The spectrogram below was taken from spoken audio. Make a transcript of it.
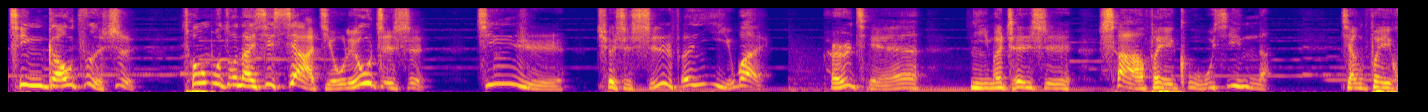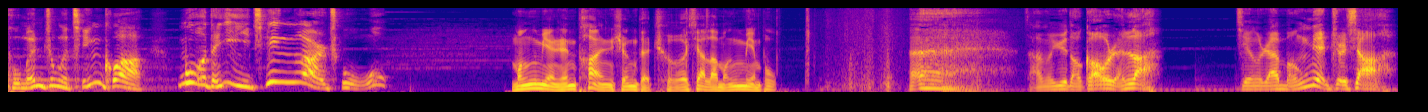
清高自视，从不做那些下九流之事。今日却是十分意外，而且你们真是……煞费苦心呐，将飞虎门中的情况摸得一清二楚。蒙面人叹声的扯下了蒙面布。哎，咱们遇到高人了，竟然蒙面之下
